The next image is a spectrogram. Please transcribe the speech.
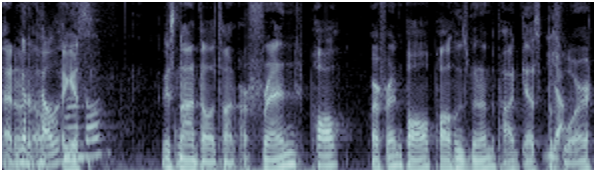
I don't You got a know. Peloton I guess dog? it's not a Peloton. Our friend Paul, our friend Paul, Paul who's been on the podcast Yeah. before,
